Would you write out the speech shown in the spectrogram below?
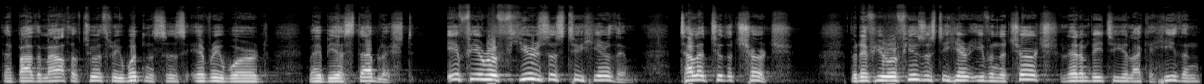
that by the mouth of two or three witnesses every word may be established. If he refuses to hear them, tell it to the church. But if he refuses to hear even the church, let him be to you like a heathen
